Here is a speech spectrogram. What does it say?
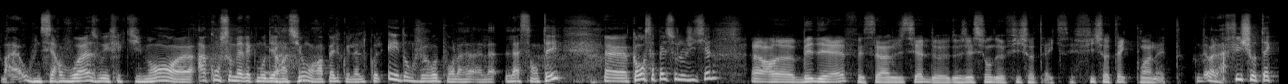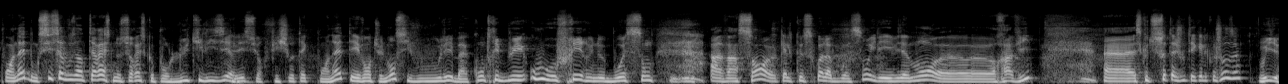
Bah, ou une cervoise, ou effectivement, euh, à consommer avec modération. On rappelle que l'alcool est dangereux pour la, santé. Euh, comment s'appelle ce logiciel? Alors euh, BDF, c'est un logiciel de, gestion de fichothèque. C'est fichothèque.net. Voilà, fichothèque.net. Donc si ça vous intéresse, ne serait-ce que pour l'utiliser, allez sur fichothèque.net éventuellement, si vous voulez bah, contribuer ou offrir une boisson à Vincent, euh, quelle que soit la boisson, il est évidemment euh, ravi. Euh, est-ce que tu souhaites ajouter quelque chose? Oui,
